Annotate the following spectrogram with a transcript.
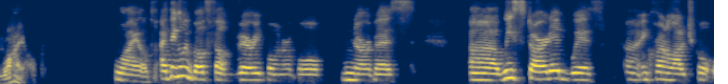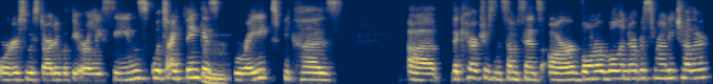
wild. Wild. I think we both felt very vulnerable, nervous. Uh, we started with uh, in chronological order. So we started with the early scenes, which I think is mm. great because uh, the characters, in some sense, are vulnerable and nervous around each other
